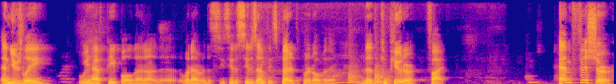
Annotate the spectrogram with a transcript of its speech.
And usually we have people that, uh, whatever, this, you see the seat is empty. It's better to put it over there. The, the computer, fine. M. Fisher,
